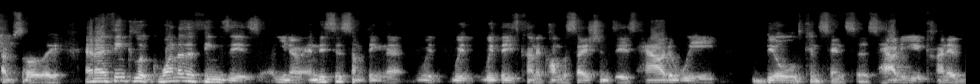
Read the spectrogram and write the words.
Absolutely. And I think, look, one of the things is, you know, and this is something that with with with these kind of conversations is how do we build consensus? How do you kind of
